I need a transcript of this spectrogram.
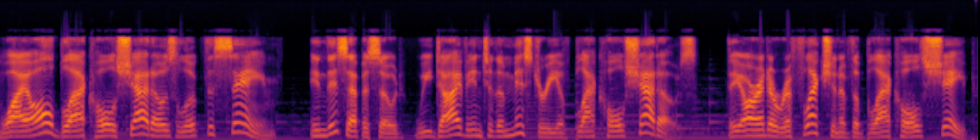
Why all black hole shadows look the same. In this episode, we dive into the mystery of black hole shadows. They aren't a reflection of the black hole's shape,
